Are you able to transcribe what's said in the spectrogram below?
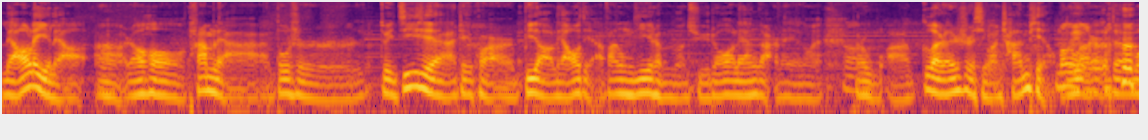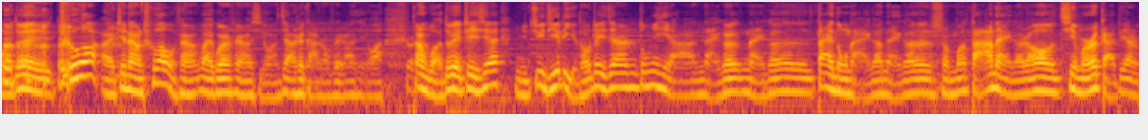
聊了一聊啊，然后他们俩都是。对机械啊这块儿比较了解，发动机什么的，曲轴、连杆那些东西。但是我个人是喜欢产品，对，我对 车，哎，这辆车我非常外观非常喜欢，驾驶感受非常喜欢。但是我对这些你具体里头这件东西啊，哪个哪个带动哪个，哪个什么打哪个，然后气门改变了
